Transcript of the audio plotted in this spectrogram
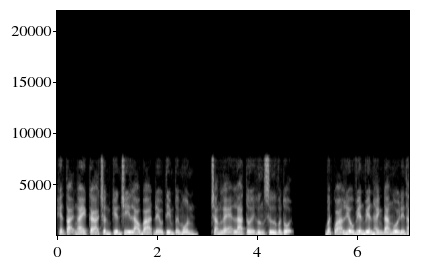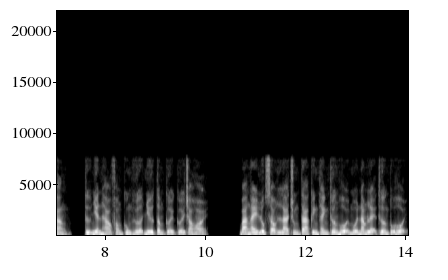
hiện tại ngay cả Trần Kiến Chi lão bà đều tìm tới môn, chẳng lẽ là tới hương sư vấn tội. Bất quá liêu viên viên hành đang ngồi đến thẳng, tự nhiên hào phóng cùng hứa như tâm cười cười chào hỏi. Ba ngày lúc sau là chúng ta kinh thành thương hội mỗi năm lệ thường tụ hội,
